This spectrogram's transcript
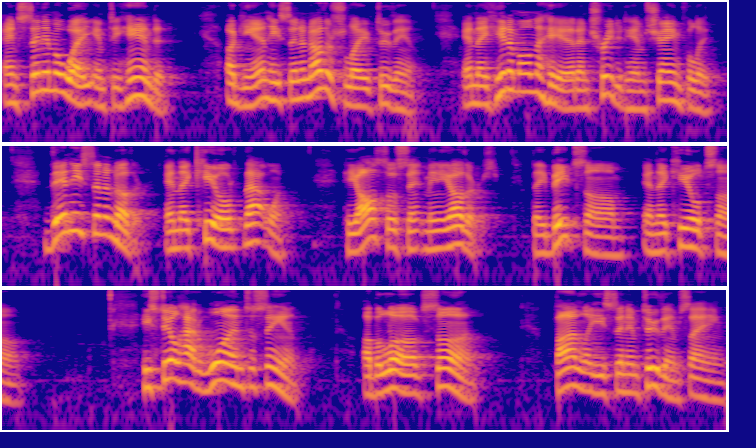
and sent him away empty handed. Again, he sent another slave to them, and they hit him on the head and treated him shamefully. Then he sent another, and they killed that one. He also sent many others. They beat some, and they killed some. He still had one to send, a beloved son. Finally, he sent him to them, saying,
